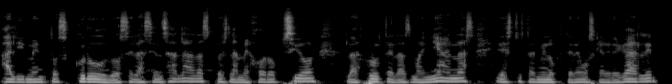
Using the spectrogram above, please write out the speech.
alimentos alimentos crudos. En las ensaladas, pues la mejor opción, la fruta en las mañanas, esto también lo que tenemos que agregarle.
